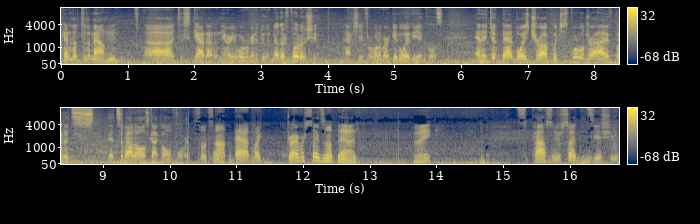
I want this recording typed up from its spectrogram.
headed up to the mountain uh, to scout out an area where we're gonna do another photo shoot actually for one of our giveaway vehicles. And they took Bad Boy's truck, which is four-wheel drive, but it's that's about all it's got going for it. So it's not bad. Like driver's side's not bad, right? It's the passenger side that's the issue.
